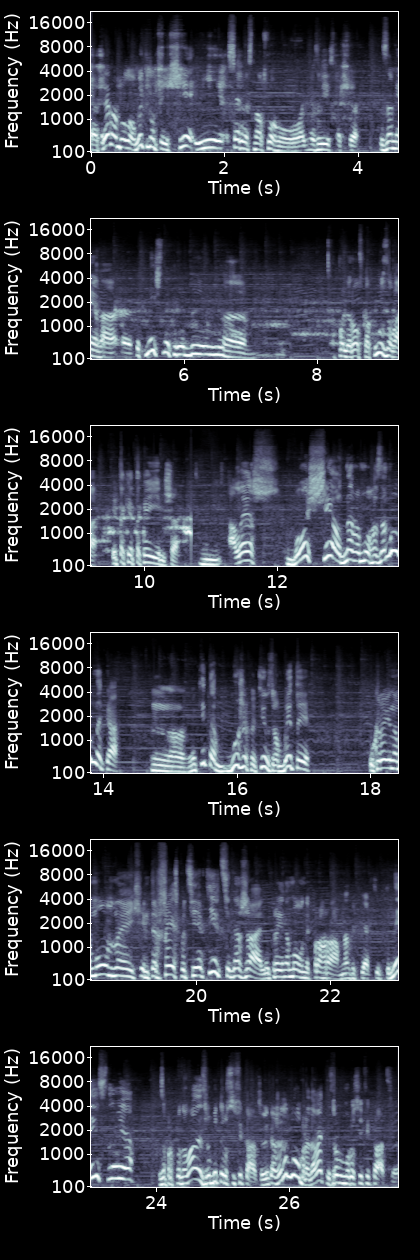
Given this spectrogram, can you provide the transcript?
е, треба було виконати ще і сервісне обслуговування. Звісно, що заміна е, технічних рядин, е, поліровка кузова і таке таке інше. Але ж була ще одна вимога замовника. Микита дуже хотів зробити україномовний інтерфейс по цій автівці. На жаль, україномовних програм на такій автівці не існує. Запропонували зробити русифікацію. Він каже: ну добре, давайте зробимо русифікацію.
